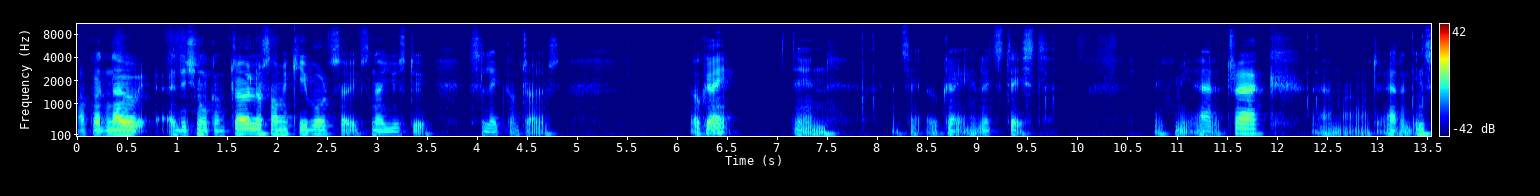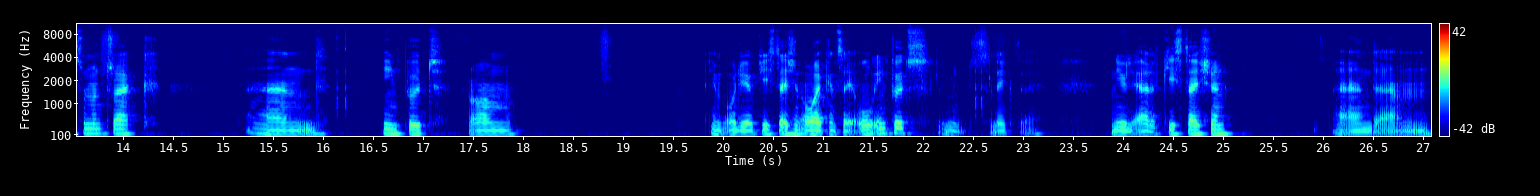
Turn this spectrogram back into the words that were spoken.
I've got no additional controllers on my keyboard so it's no use to select controllers. Okay then I can say okay let's test. Let me add a track. Um, I want to add an instrument track and input from Audio key station or I can say all inputs. Let me select the newly added key station. And um,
